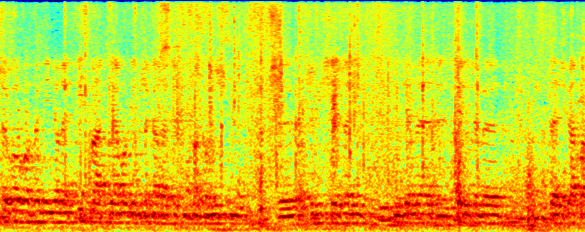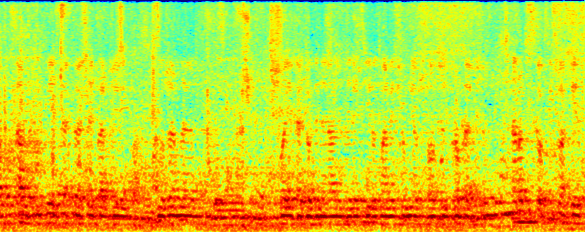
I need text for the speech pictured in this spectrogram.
szczegółowo wymienione w pismach. Ja mogę przekazać te pisma komisji. Y, Oczywiście, jeżeli będziemy y, chcieli, żeby te światła powstały w tych miejscach, to jak najbardziej możemy y, pojechać do Generalnej Dyrekcji i rozmawiać również o tym problemie. Stanowisko w pismach jest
